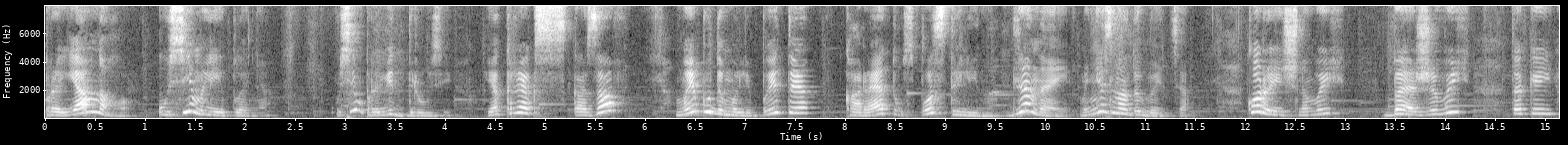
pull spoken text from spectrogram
Приємного усім ліплення. Усім привіт, друзі! Як Рекс сказав, ми будемо ліпити карету з пластиліну. Для неї мені знадобиться коричневий, бежевий, такий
